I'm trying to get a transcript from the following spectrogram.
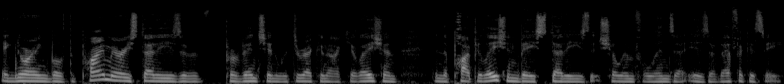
ignoring both the primary studies of prevention with direct inoculation and the population based studies that show influenza is of efficacy.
